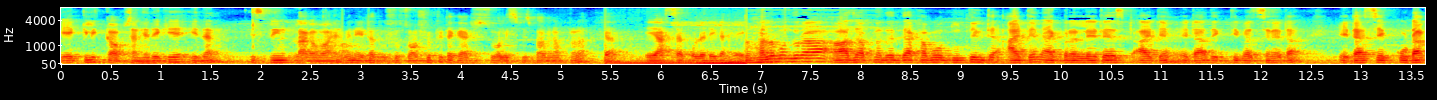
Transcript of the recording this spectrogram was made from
ये क्लिक का ऑप्शन है देखिए इधर स्प्रिंग लगा हुआ है এটা দুশো চৌষট্টি টাকা একশো চুয়াল্লিশ পিস পাবেন আপনারা এই আচ্ছা কোয়ালিটি কা হ্যালো বন্ধুরা আজ আপনাদের দেখাবো দু তিনটে আইটেম একবারে লেটেস্ট আইটেম এটা দেখতে পাচ্ছেন এটা এটা হচ্ছে কোডাক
